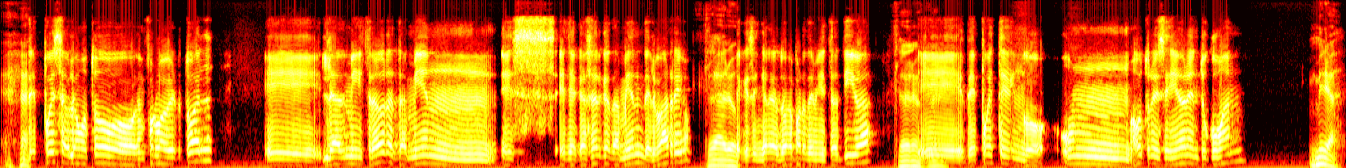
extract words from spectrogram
Después hablamos todo en forma virtual. Eh, la administradora también es, es, de acá cerca también, del barrio, claro. la que se encarga de toda la parte administrativa. Claro, eh, Después tengo un otro diseñador en Tucumán. Mira,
